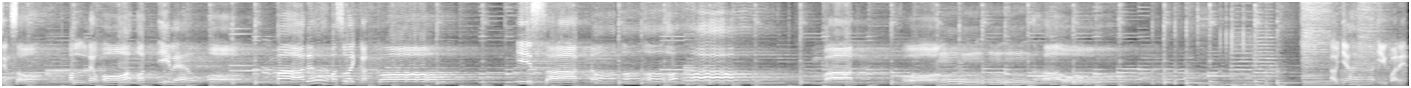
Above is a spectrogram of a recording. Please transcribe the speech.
เสียงซออ่อนแล้วอ๋ออ่อนอีแล้วอ๋อมาเด้อมาสวยกันก่ออีสานนอบ้านของเฮาเอาย่าอีกบ่เนี่ย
